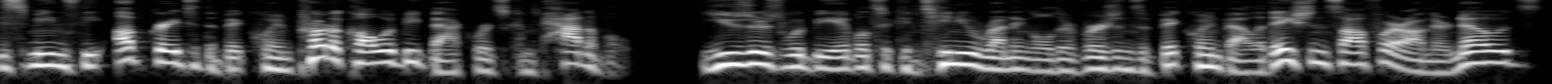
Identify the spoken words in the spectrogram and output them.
This means the upgrade to the Bitcoin protocol would be backwards compatible. Users would be able to continue running older versions of Bitcoin validation software on their nodes,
